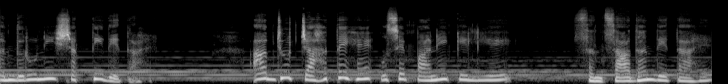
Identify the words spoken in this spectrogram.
अंदरूनी शक्ति देता है। आप जो चाहते हैं, उसे पाने के लिए संसाधन देता है,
